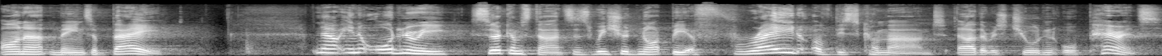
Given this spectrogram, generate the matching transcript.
Honor means obey. Now, in ordinary circumstances, we should not be afraid of this command, either as children or parents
